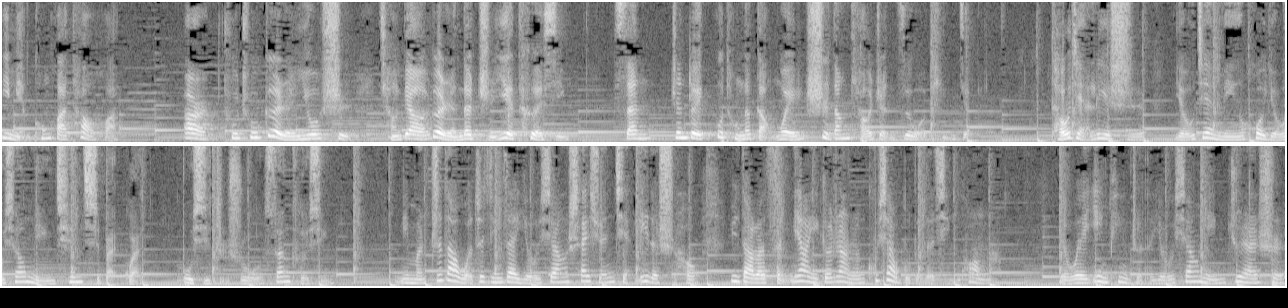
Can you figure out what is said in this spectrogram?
避免空话套话；二、突出个人优势，强调个人的职业特性。三、针对不同的岗位，适当调整自我评价。投简历时，邮件名或邮箱名千奇百怪，不喜指数三颗星。你们知道我最近在邮箱筛选简历的时候，遇到了怎样一个让人哭笑不得的情况吗？有位应聘者的邮箱名居然是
